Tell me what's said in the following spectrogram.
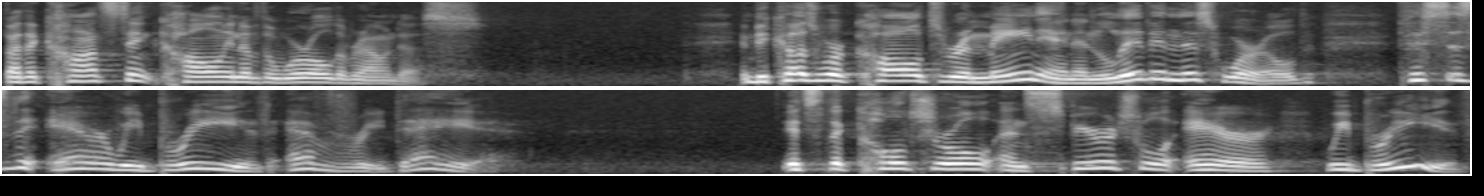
by the constant calling of the world around us. And because we're called to remain in and live in this world, this is the air we breathe every day. It's the cultural and spiritual air we breathe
